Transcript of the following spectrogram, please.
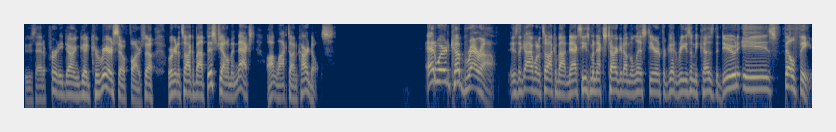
who's had a pretty darn good career so far. So we're going to talk about this gentleman next on Locked On Cardinals. Edward Cabrera is the guy I want to talk about next. He's my next target on the list here, and for good reason because the dude is filthy.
